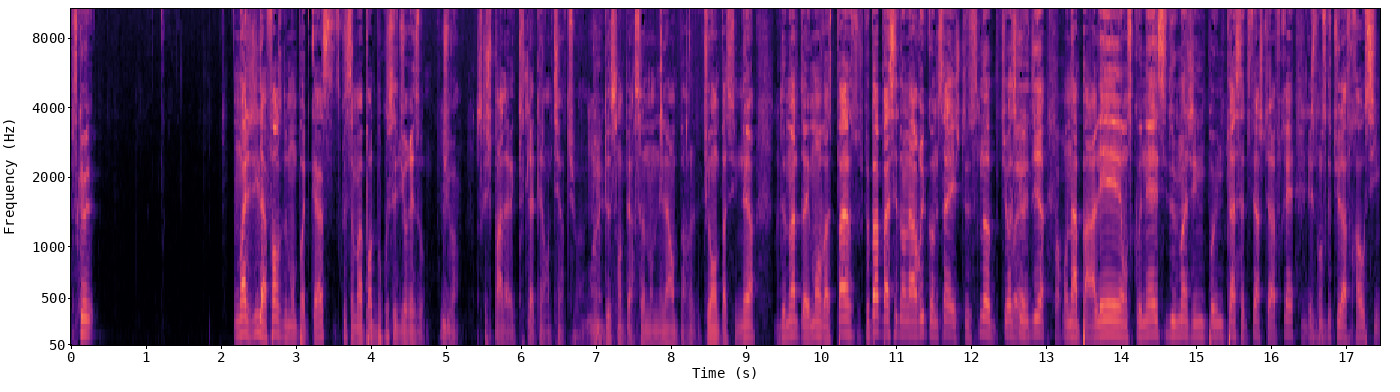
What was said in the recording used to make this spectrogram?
parce que moi, je dis la force de mon podcast, ce que ça m'apporte beaucoup, c'est du réseau, tu Mm. vois. Parce que je parle avec toute la terre entière, tu vois. Plus Ouais. de 200 personnes, on est là, on parle, tu vois, on passe une heure. Demain, toi et moi, on va pas, je peux pas passer dans la rue comme ça et je te snob, tu vois ce que je veux dire? fort. On a parlé, on se connaît. Si demain j'ai une, une place à te faire, je te la ferai. Et je pense que tu la feras aussi.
